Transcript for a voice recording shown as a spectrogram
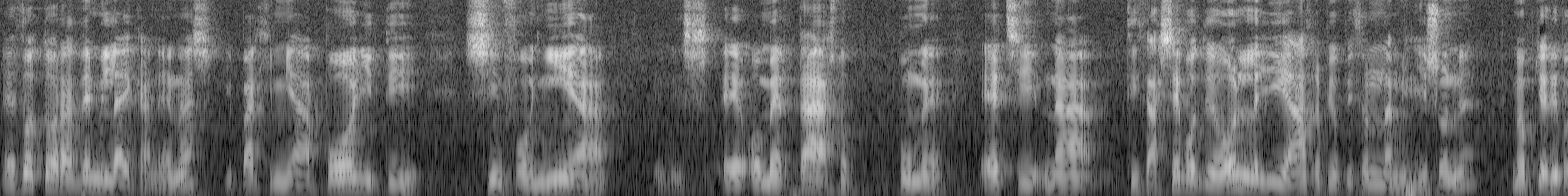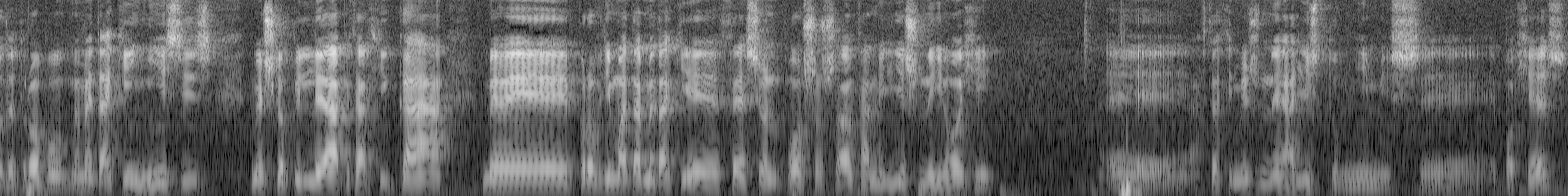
Εδώ τώρα δεν μιλάει κανένας. Υπάρχει μια απόλυτη συμφωνία ε, ομερτά στο πούμε έτσι, να τη θα σέβονται όλοι οι άνθρωποι που θέλουν να μιλήσουν με οποιοδήποτε τρόπο, με μετακινήσεις, με σιωπηλαία πειθαρχικά, με προβλήματα μεταθέσεων, πόσο θα μιλήσουν ή όχι. Ε, αυτά θυμίζουν αλίστου μνήμης ε, εποχές,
